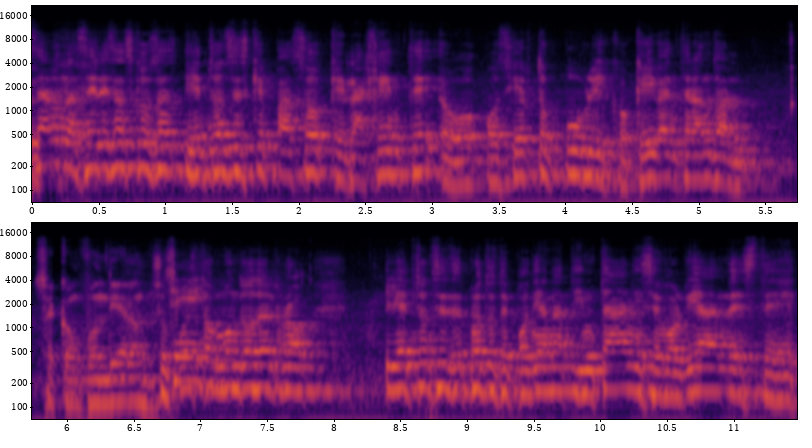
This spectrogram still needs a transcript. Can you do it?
empezaron a hacer esas cosas y entonces ¿qué pasó? Que la gente o, o cierto público que iba entrando al Se confundieron. supuesto Sí. mundo del rock y entonces de pronto te ponían a Tintán y se volvían este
